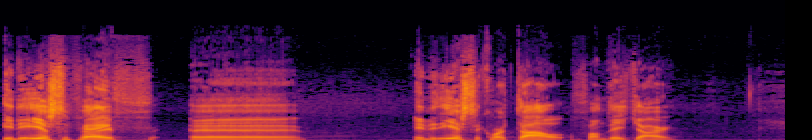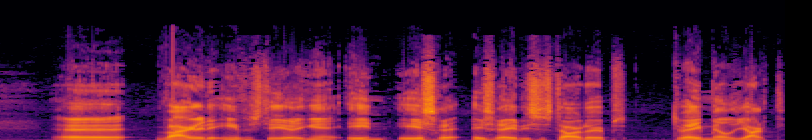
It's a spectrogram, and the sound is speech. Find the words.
in de eerste vijf, uh, in het eerste kwartaal van dit jaar waren de investeringen in Israëlische start-ups 2 miljard.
